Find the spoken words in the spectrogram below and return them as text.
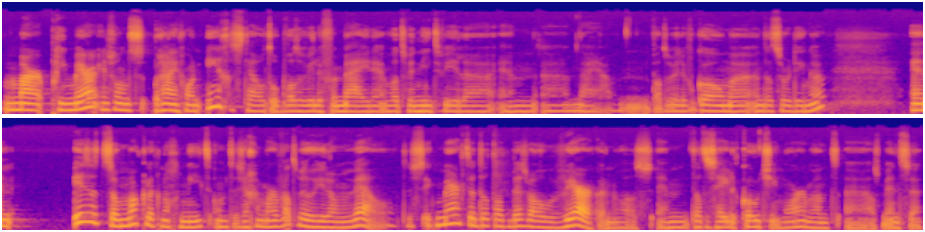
Maar primair is ons brein gewoon ingesteld op wat we willen vermijden en wat we niet willen. En uh, nou ja, wat we willen voorkomen en dat soort dingen. En is het zo makkelijk nog niet om te zeggen, maar wat wil je dan wel? Dus ik merkte dat dat best wel werken was. En dat is hele coaching hoor. Want uh, als mensen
